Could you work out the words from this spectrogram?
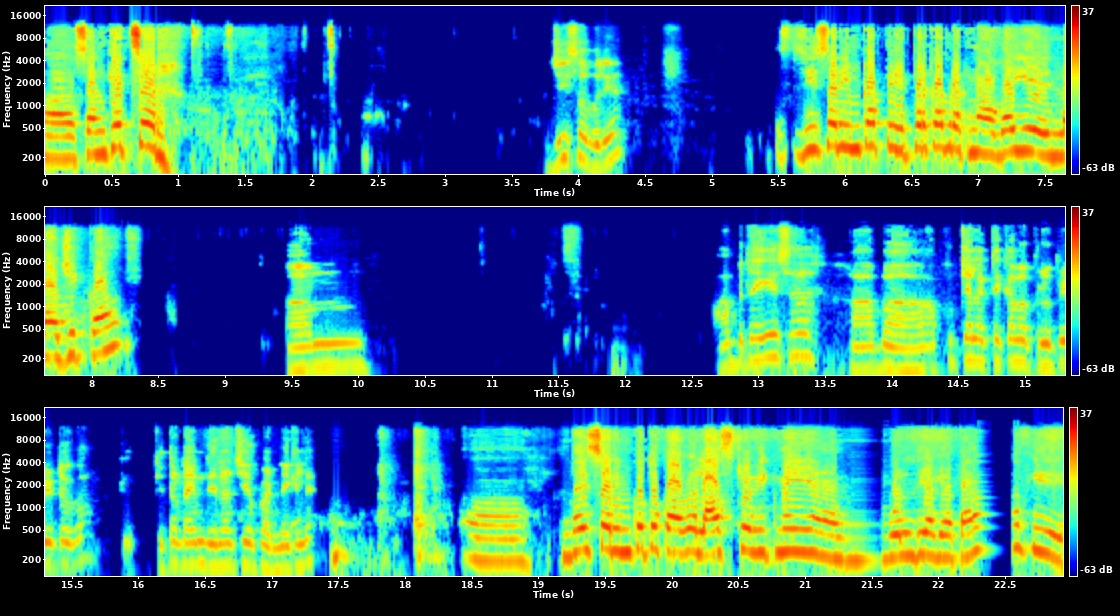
संकेत सर। जी सर बोलिए। जी सर इनका पेपर कब रखना होगा ये लॉजिक का? um, आप बताइए सर आप आपको क्या लगता है कब अप्रोप्रिएट होगा? कितना टाइम देना चाहिए पढ़ने के लिए? uh, नहीं सर इनको तो लास्ट वीक में ही बोल दिया गया था कि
